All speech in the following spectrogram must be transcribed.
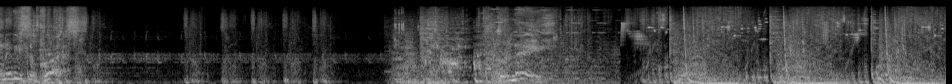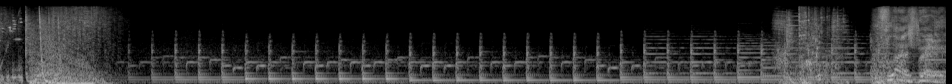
Enemy suppressed. Grenade. Flashbang.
